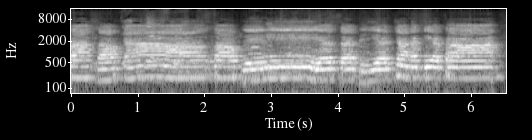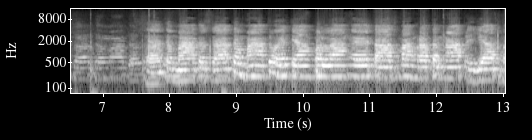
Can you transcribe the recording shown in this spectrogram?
បានសោកាសោវិរិយសតិយចនគាថាសតមាតសតមាទុយទាំងបលាំងអេតាស្មងរតនាទយស្ម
